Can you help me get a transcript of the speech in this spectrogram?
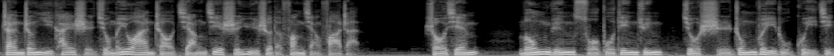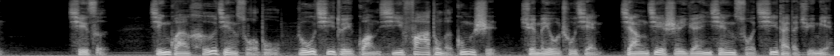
战争一开始就没有按照蒋介石预设的方向发展。首先，龙云所部滇军就始终未入贵境；其次，尽管何键所部如期对广西发动了攻势，却没有出现蒋介石原先所期待的局面。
